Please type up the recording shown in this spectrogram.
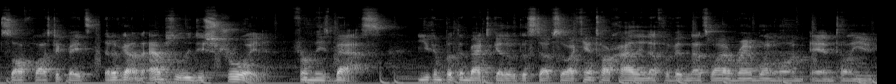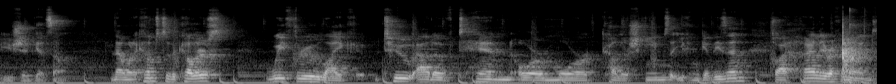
soft plastic baits that have gotten absolutely destroyed from these bass you can put them back together with this stuff. So I can't talk highly enough of it, and that's why I'm rambling on and telling you you should get some. Now, when it comes to the colors, we threw like two out of 10 or more color schemes that you can get these in. So I highly recommend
